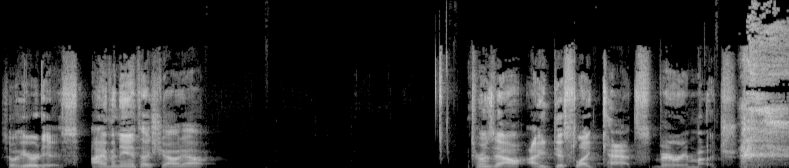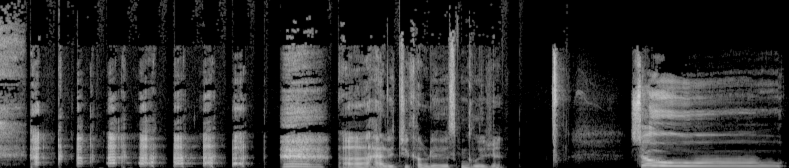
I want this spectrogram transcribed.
So here it is. I have an anti shout out. Turns out I dislike cats very much. Uh, how did you come to this conclusion? So,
